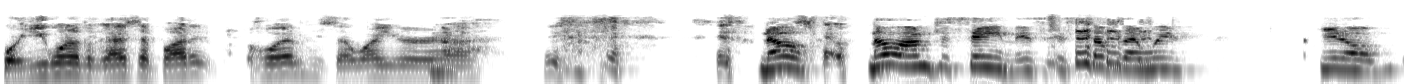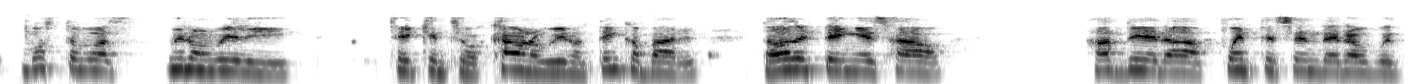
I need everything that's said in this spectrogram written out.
were you one of the guys that bought it Joel is that why you're No. uh, No, no, I'm just saying it's, it's stuff that we, you know, most of us we don't really take into account or we don't think about it. The other thing is how how did uh, Fuentes ended up with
